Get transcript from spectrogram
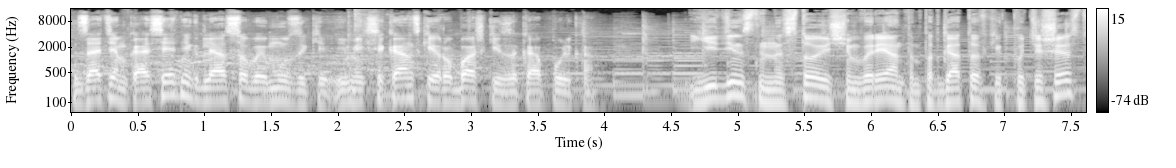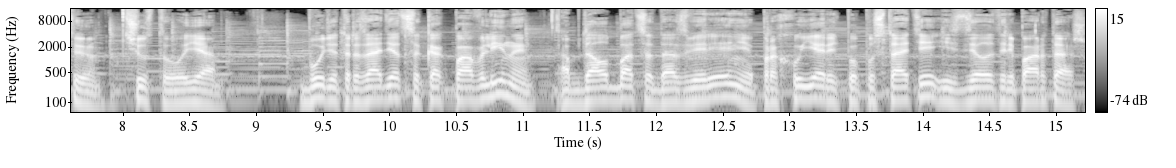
Затем кассетник для особой музыки и мексиканские рубашки из Акапулька». Единственным стоящим вариантом подготовки к путешествию, чувствовал я, будет разодеться как павлины, обдолбаться до зверения, прохуярить по пустоте и сделать репортаж,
